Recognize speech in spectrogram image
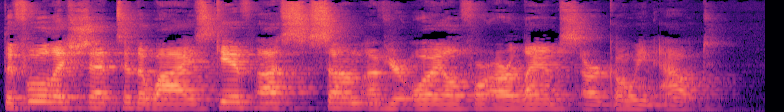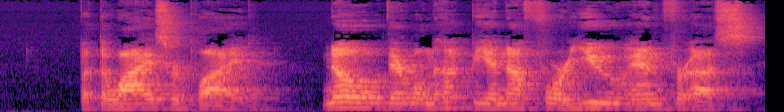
The foolish said to the wise, Give us some of your oil, for our lamps are going out. But the wise replied, No, there will not be enough for you and for us.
